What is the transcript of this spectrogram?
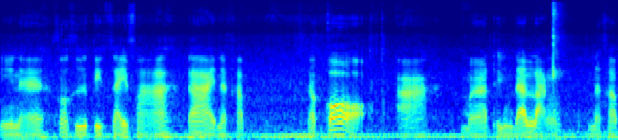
นี่นะก็คือติดไซส์ฝาได้นะครับ แล้วก็อ่ามาถึงด้านหลังนะครับ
